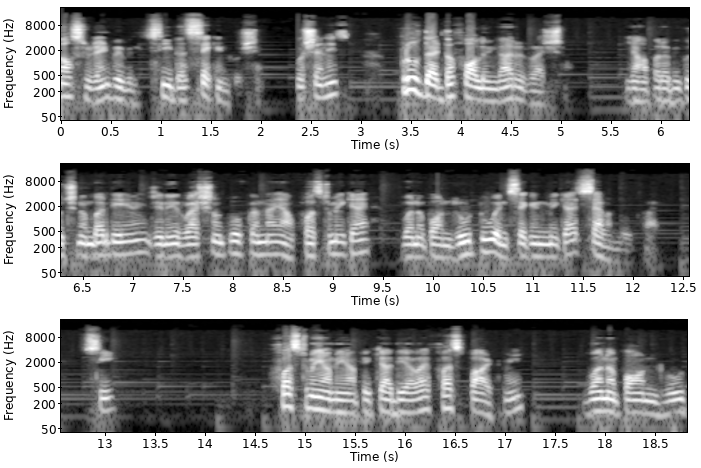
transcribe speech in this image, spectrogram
Now student we will see the second question question is prove that the following are irrational यहाँ पर अभी कुछ नंबर दिए हैं, जिन्हें रैशनल प्रूव करना है। यहाँ फ़र्स्ट में क्या है? One upon root two and second में क्या है? Seven root five see first में हमें यहाँ पे क्या दिया हुआ है? फ़र्स्ट पार्ट में वन अपॉन रूट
